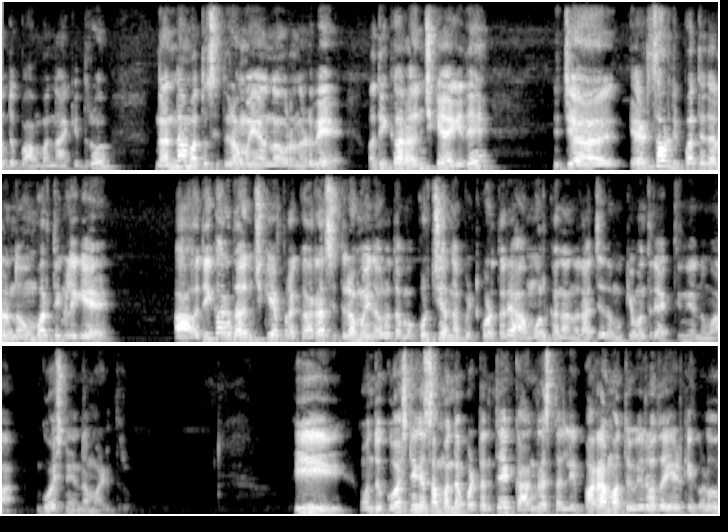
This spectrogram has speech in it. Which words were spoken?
ಒಂದು ಬಾಂಬನ್ನು ಹಾಕಿದ್ರು. ನನ್ನ ಮತ್ತು ಸಿದ್ದರಾಮಯ್ಯನವರ ನಡುವೆ ಅಧಿಕಾರ ಹಂಚಿಕೆಯಾಗಿದೆ. ಜ, ಎರಡು ಸಾವಿರದ ಇಪ್ಪತ್ತೈದರ ನವೆಂಬರ್ ತಿಂಗಳಿಗೆ ಆ ಅಧಿಕಾರದ ಹಂಚಿಕೆಯ ಪ್ರಕಾರ ಸಿದ್ದರಾಮಯ್ಯನವರು ತಮ್ಮ ಕುರ್ಚಿಯನ್ನು ಬಿಟ್ಕೊಡ್ತಾರೆ. ಆ ಮೂಲಕ ನಾನು ರಾಜ್ಯದ ಮುಖ್ಯಮಂತ್ರಿ ಆಗ್ತೀನಿ ಅನ್ನುವ ಘೋಷಣೆಯನ್ನು ಮಾಡಿದರು. ಈ ಒಂದು ಘೋಷಣೆಗೆ ಸಂಬಂಧಪಟ್ಟಂತೆ ಕಾಂಗ್ರೆಸ್ನಲ್ಲಿ ಪರ ಮತ್ತು ವಿರೋಧ ಹೇಳಿಕೆಗಳು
